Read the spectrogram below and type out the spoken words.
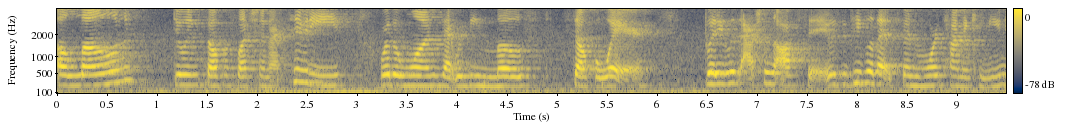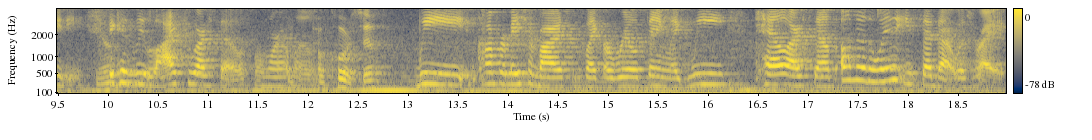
alone doing self reflection activities were the ones that would be most self aware. But it was actually the opposite. It was the people that spend more time in community Yeah. because we lie to ourselves when we're alone. Of course, yeah. We confirmation bias is like a real thing. Like we tell ourselves, "Oh no, the way that you said that was right."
